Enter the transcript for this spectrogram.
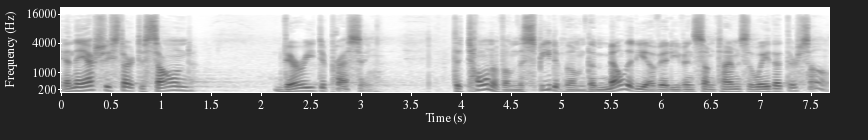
and they actually start to sound very depressing. The tone of them, the speed of them, the melody of it, even sometimes the way that they're sung.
